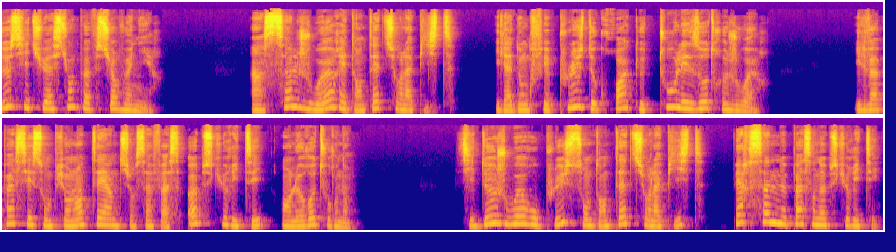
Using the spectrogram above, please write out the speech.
deux situations peuvent survenir. Un seul joueur est en tête sur la piste. Il a donc fait plus de croix que tous les autres joueurs. Il va passer son pion lanterne sur sa face obscurité en le retournant. Si deux joueurs ou plus sont en tête sur la piste, personne ne passe en obscurité.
